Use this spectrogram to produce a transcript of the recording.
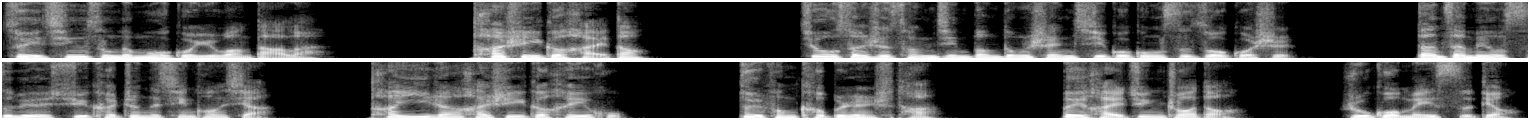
最轻松的莫过于旺达了。他是一个海盗，就算是曾经帮东神齐国公司做过事，但在没有私掠许可证的情况下，他依然还是一个黑户。对方可不认识他，被海军抓到，如果没死掉，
